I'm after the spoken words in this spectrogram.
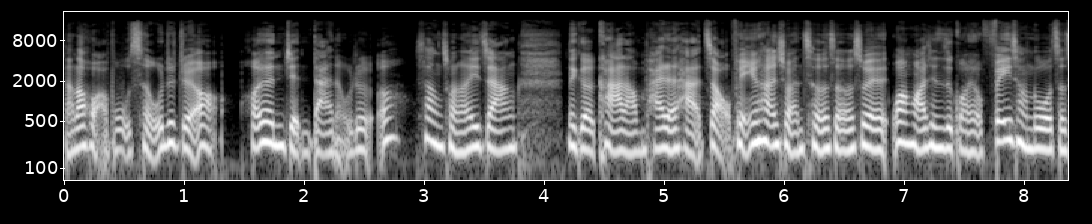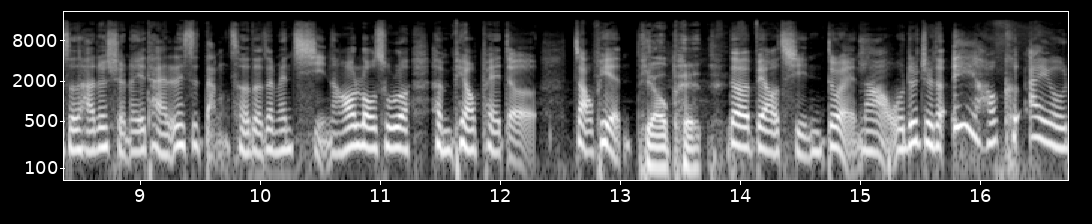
拿到滑步车。我就觉得哦。好像很简单的，我就哦上传了一张那个卡郎拍的他的照片，因为他很喜欢车车，所以万华亲子馆有非常多的车车，他就选了一台类似挡车的在那边骑，然后露出了很飘配的照片，飘配的表情。对，那我就觉得哎、好可爱哦，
